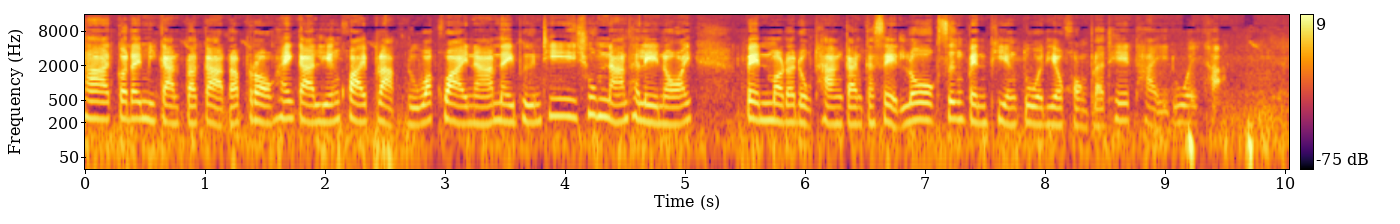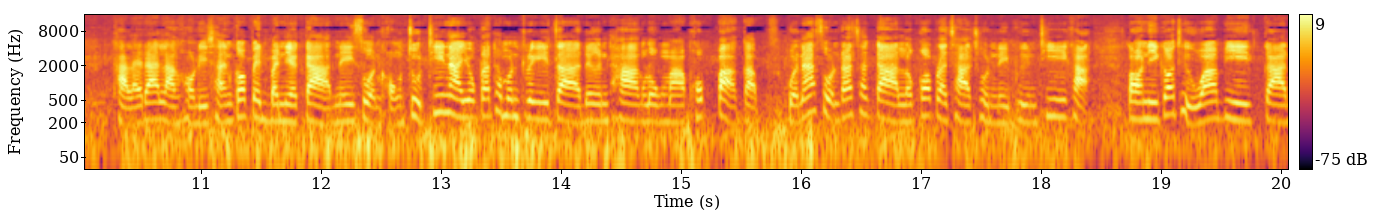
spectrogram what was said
ชาติ ก็ได้มีการประกาศรับรองให้การเลี้ยงควายปลัก หรือว่าควายน้ำในพื้นที่ชุ่มน้ำทะเลน้อย เป็นมรดกทางการเกษตรโลก ซึ่งเป็นเพียงตัวเดียวของประเทศไทยด้วยค่ะ ค่ะและด้านหลังของดิฉันก็เป็นบรรยากาศในส่วนของจุดที่นายกรัฐมนตรีจะเดินทางลงมาพบปะกับหัวหน้าส่วนราชการแล้วก็ประชาชนในพื้นที่ค่ะ ตอนนี้ก็ถือว่ามีการ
